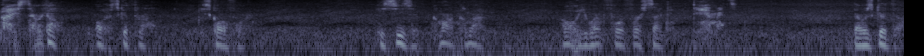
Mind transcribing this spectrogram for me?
Nice, there we go. Oh, that's a good throw. He's going for it. He sees it. Come on, come on. Oh, he went for it for a second. Damn it. That was good though.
